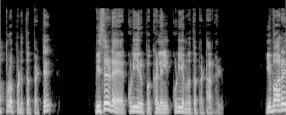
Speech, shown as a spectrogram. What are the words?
அப்புறப்படுத்தப்பட்டு விசேட குடியிருப்புகளில் குடியமர்த்தப்பட்டார்கள். இவ்வாறு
